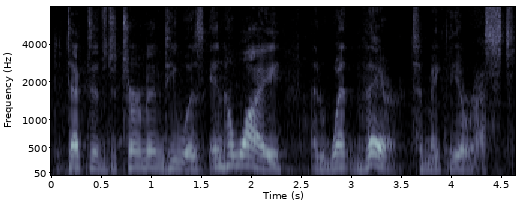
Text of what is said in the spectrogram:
Detectives determined he was in Hawaii and went there to make the arrest.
